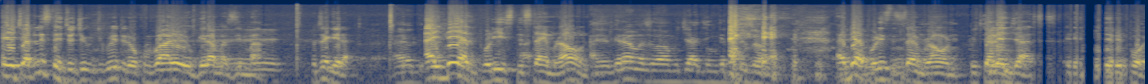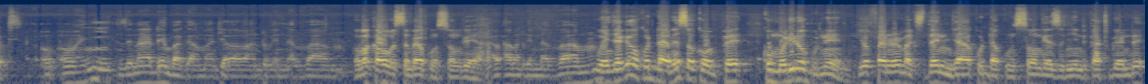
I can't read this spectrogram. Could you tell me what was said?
Ekyo at least ekyo ki- kikuleetera okuvaayo oyogera amazima otegera. i dare the police this time round. ayogera amazima bamukyajinga etizona i dare police this time round to challenge us the report. Omanyi nze nadde mbagamba nti abo abantu benavaamu obubaka bwe busembayo ku nsonga eyo abantu benavaamu wenjagala okuddawo naye sooka ompe ku muliro guneeno yo final remarks then njagala kudda ku nsonga ezo nyini katugende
